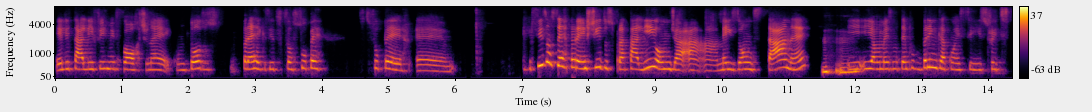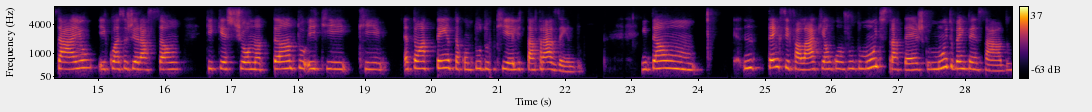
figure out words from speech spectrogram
ele está ali firme e forte, né? Com todos os pré-requisitos que são super, super. É, que precisam ser preenchidos para estar tá ali onde a, a Maison está, né? Uhum. E, e, ao mesmo tempo brinca com esse street style e com essa geração que questiona tanto e que, que é tão atenta com tudo que ele está trazendo. Então, tem que se falar que é um conjunto muito estratégico, muito bem pensado,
